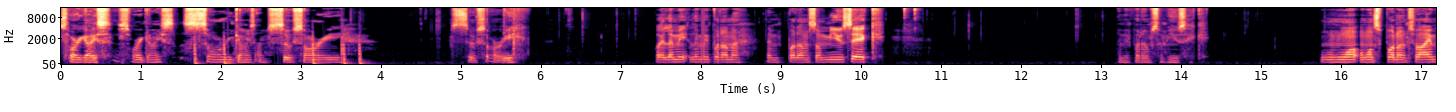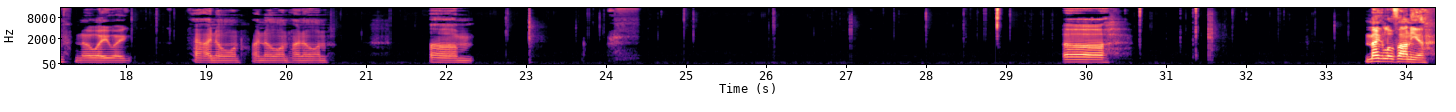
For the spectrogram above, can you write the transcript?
Sorry guys, sorry guys, sorry guys, I'm so sorry. So sorry. Wait, let me let me put on a let me put on some music. Let me put on some music. One- Once upon a time? No, way, wait. I I know one. I know one. I know one. Um. Uh. Megalovania.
